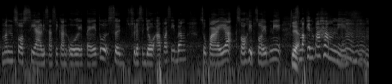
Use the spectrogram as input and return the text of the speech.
mensosialisasikan UIT itu se- sudah sejauh apa sih Bang supaya sohib-sohib nih Ya. semakin paham nih. Mm.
